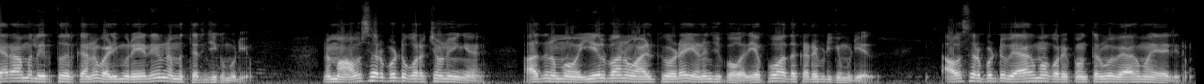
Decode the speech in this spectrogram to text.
ஏறாமல் இருப்பதற்கான வழிமுறைகளையும் நம்ம தெரிஞ்சிக்க முடியும். நம்ம அவசரப்பட்டு குறைச்சோன்னு வைங்க. அது நம்ம இயல்பான வாழ்க்கையோட இணைஞ்சு போகாது. எப்போவும் அதை கடைபிடிக்க முடியாது. அவசரப்பட்டு வேகமாக குறைப்போம். திரும்ப வேகமாக ஏறிடும்.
